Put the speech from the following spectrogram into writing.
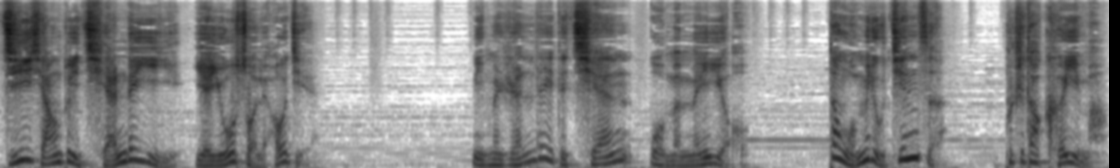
吉祥对钱的意义也有所了解。你们人类的钱我们没有，但我们有金子，不知道可以吗？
